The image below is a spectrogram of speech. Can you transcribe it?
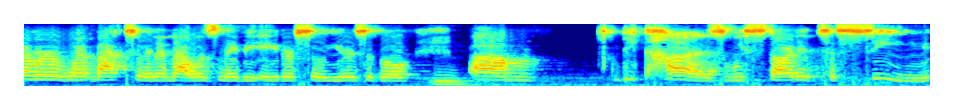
ever went back to it, and that was maybe eight or so years ago, mm. um, because we started to see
